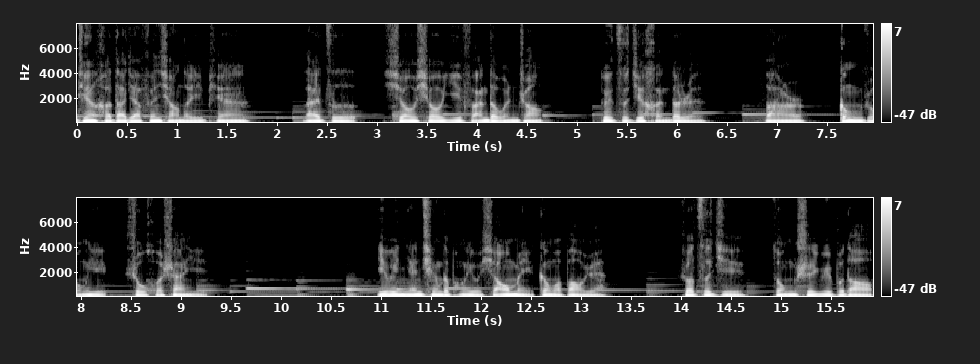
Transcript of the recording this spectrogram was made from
天和大家分享的一篇来自潇潇一凡的文章，对自己狠的人，反而更容易收获善意。一位年轻的朋友小美跟我抱怨，说自己总是遇不到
